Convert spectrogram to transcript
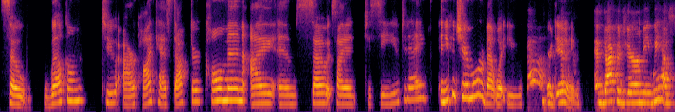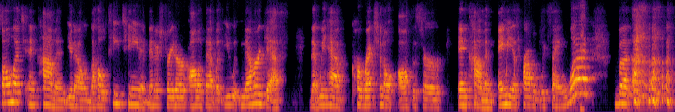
So, welcome to our podcast. Dr. Coleman, I am so excited to see you today. And you can share more about what you yeah. are doing. And Dr. Jeremy, we have so much in common, you know, the whole teaching, administrator, all of that, but you would never guess that we have correctional officer in common. Amy is probably saying, What? But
